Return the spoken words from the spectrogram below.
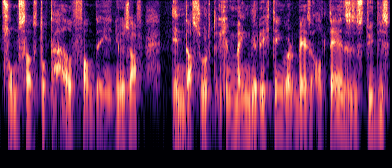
soms zelfs tot de helft van de ingenieurs af, in dat soort gemengde richting, waarbij ze al tijdens de studies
